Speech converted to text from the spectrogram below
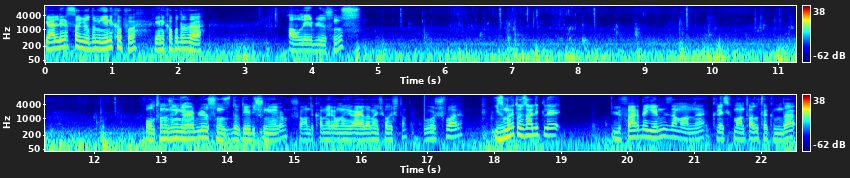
Yerleri sayıyordum. Yeni kapı. Yeni kapıda da avlayabiliyorsunuz. Oltanın ucunu görebiliyorsunuzdur diye düşünüyorum. Şu anda kamera ona göre ayarlamaya çalıştım. Vuruş var. İzmarit özellikle lüferde yemli zamanlı klasik mantarlı takımda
